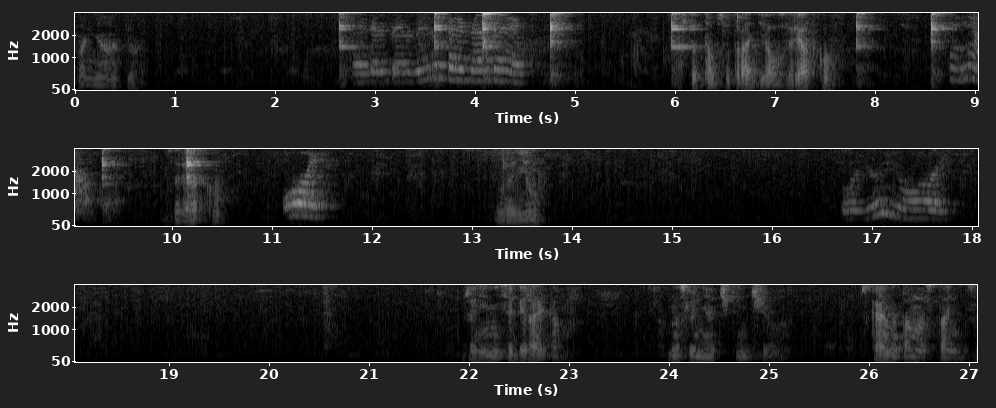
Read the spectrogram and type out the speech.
Понятно. А что там с утра делал? Зарядку? Зарядку? Ой, Уронил? ой-ой-ой. Женя, не собирай там на слюнявчике ничего. Пускай оно там и останется.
